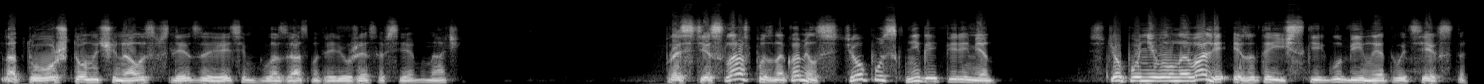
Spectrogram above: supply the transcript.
На то, что начиналось вслед за этим, глаза смотрели уже совсем иначе. Простислав познакомил Степу с книгой «Перемен». Степу не волновали эзотерические глубины этого текста,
